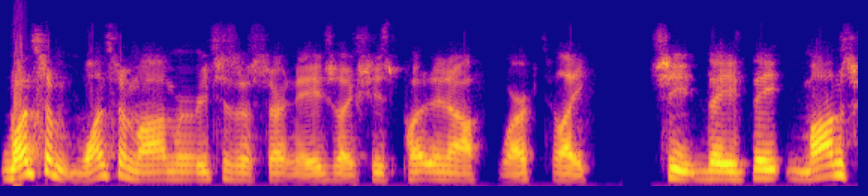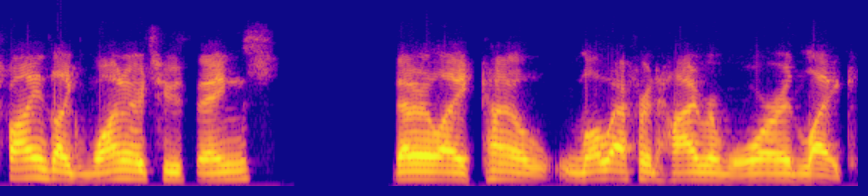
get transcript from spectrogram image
once a once a mom reaches a certain age, like she's putting enough work to like she they they moms find like one or two things that are like kind of low effort, high reward like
